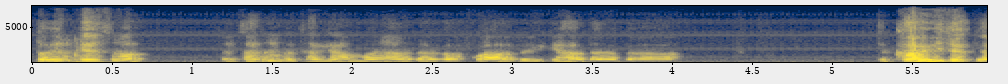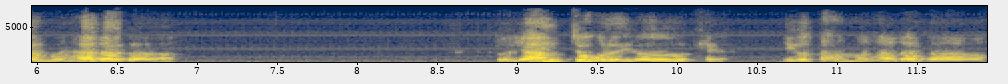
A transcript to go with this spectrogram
또 이렇게 해서 자전거 타기 한번 하다가 꽈배기 하다가 가위 접기 한번 하다가 또 양쪽으로 이렇게 이것도 한번 하다가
